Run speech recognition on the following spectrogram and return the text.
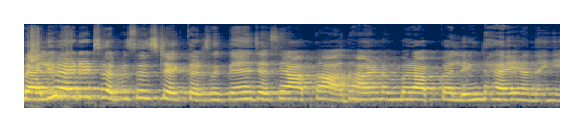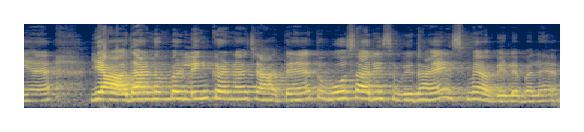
वैल्यू एडेड सर्विसेज़ चेक कर सकते हैं, जैसे आपका आधार नंबर आपका लिंक्ड है या नहीं है, या आधार नंबर लिंक करना चाहते हैं तो वो सारी सुविधाएँ इसमें अवेलेबल हैं।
